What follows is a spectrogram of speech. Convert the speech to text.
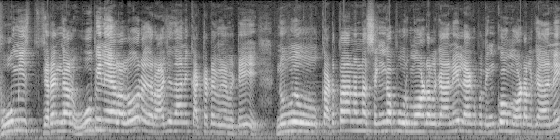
భూమి స్థిరంగా ఊపి నేలలో రాజధాని కట్టడం ఏమిటి? నువ్వు కడతానన్న సింగపూర్ మోడల్ కానీ లేకపోతే ఇంకో మోడల్ కానీ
